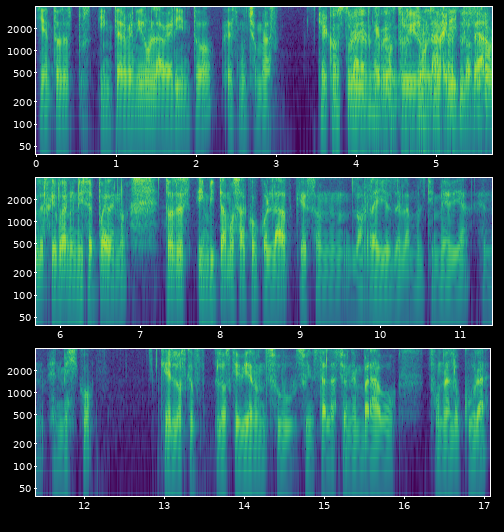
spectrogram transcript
Y entonces, pues, intervenir un laberinto es mucho más que construir, que construir un laberinto de árboles, que bueno, ni se puede, ¿no? Entonces invitamos a Cocolab, que son los reyes de la multimedia en, México, que los que los que vieron su, su, instalación en Bravo fue una locura,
